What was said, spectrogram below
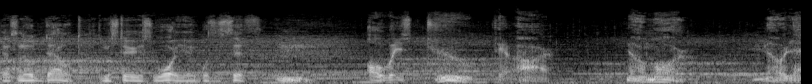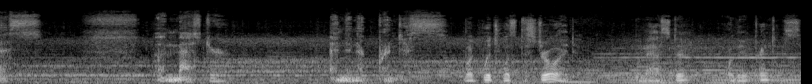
There's no doubt the mysterious warrior was a Sith. Hmm. Always two there are. No more, no less. A master and an apprentice. But which was destroyed? The master or the apprentice?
